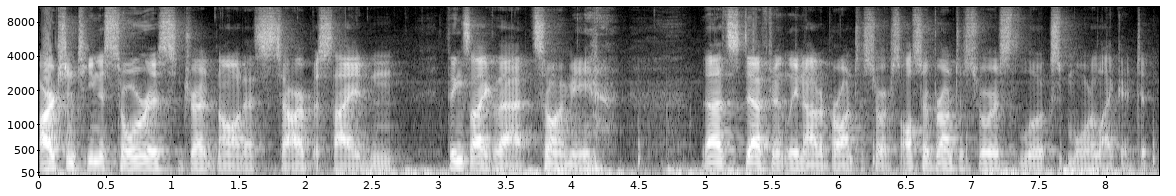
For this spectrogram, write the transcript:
Argentinosaurus, Dreadnoughtus, Sauroposeidon, things like that. So I mean, that's definitely not a Brontosaurus. Also, Brontosaurus looks more like a, di-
